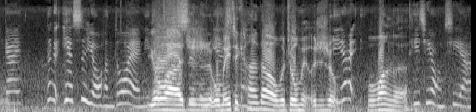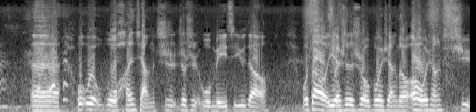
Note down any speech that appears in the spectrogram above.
应该。那个夜市有很多哎，你有啊，就是我每次看到，我就没有，就是我忘了。提起勇气啊！呃，我我我很想吃，就是我每一次遇到，我到夜市的时候不会想到哦，我想去，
